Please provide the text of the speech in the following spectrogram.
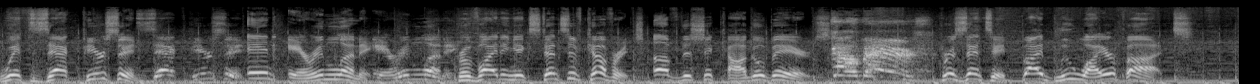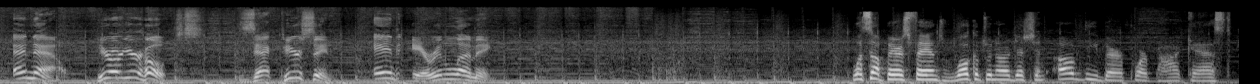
with Zach Pearson, Zach Pearson, and Aaron Leming. Aaron Leming, providing extensive coverage of the Chicago Bears. Go Bears! Presented by Blue Wire Pods. And now, here are your hosts, Zach Pearson and Aaron Leming. What's up, Bears fans? Welcome to another edition of the Bear Report podcast.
